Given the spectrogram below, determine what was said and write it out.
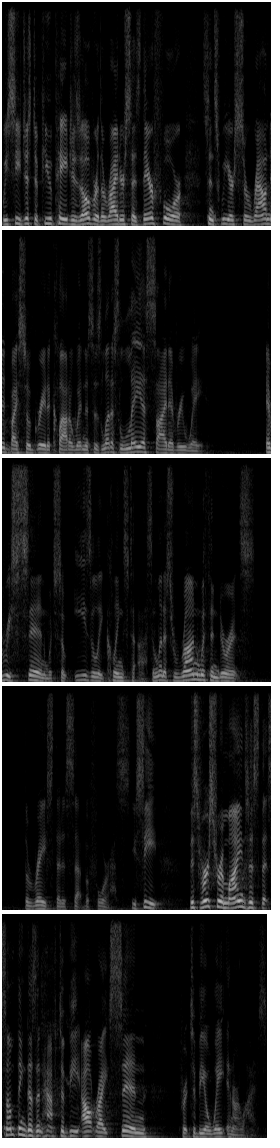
we see just a few pages over, the writer says, Therefore, since we are surrounded by so great a cloud of witnesses, let us lay aside every weight, every sin which so easily clings to us, and let us run with endurance the race that is set before us. You see, this verse reminds us that something doesn't have to be outright sin for it to be a weight in our lives.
